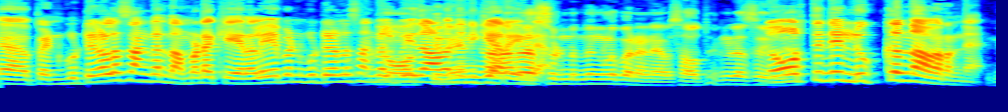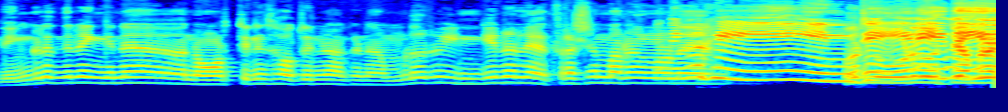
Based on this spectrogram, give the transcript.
പെൺകുട്ടികളുടെ പെൺകുട്ടികളെ സംഘം നമ്മുടെ കേരളീയ പെൺകുട്ടികളെ സങ്കല്പം ഇതാണെന്ന് നിങ്ങൾ ഇന്ത്യൻ നോർത്ത് ഇന്ത്യൻ ലുക്ക് എന്നാ പറഞ്ഞത് നിങ്ങൾ എന്തിനാ ഇങ്ങനെ നോർത്ത് ഇന്ത്യൻ സൗത്ത് ഇന്ത്യൻ ആക്കണേ? നമ്മളൊരു ഇന്ത്യൻ അല്ലേ? എത്ര നിങ്ങൾക്ക് ഈ ഇന്ത്യ ഒരു നിങ്ങൾ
